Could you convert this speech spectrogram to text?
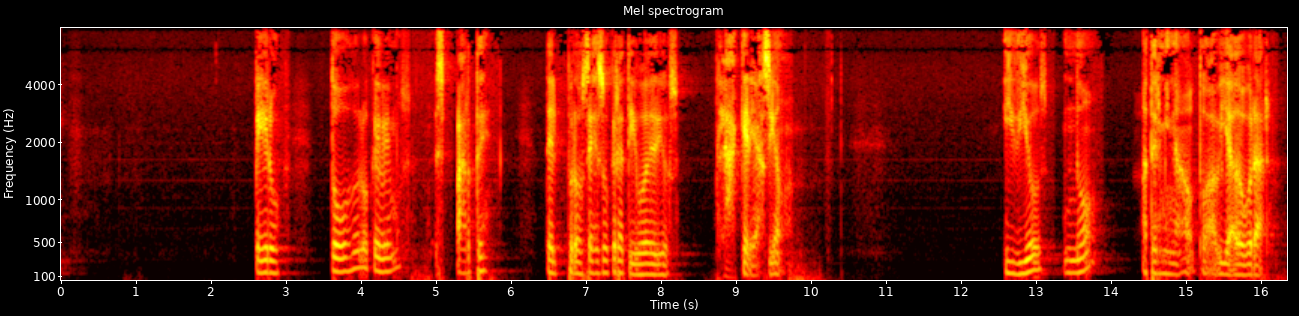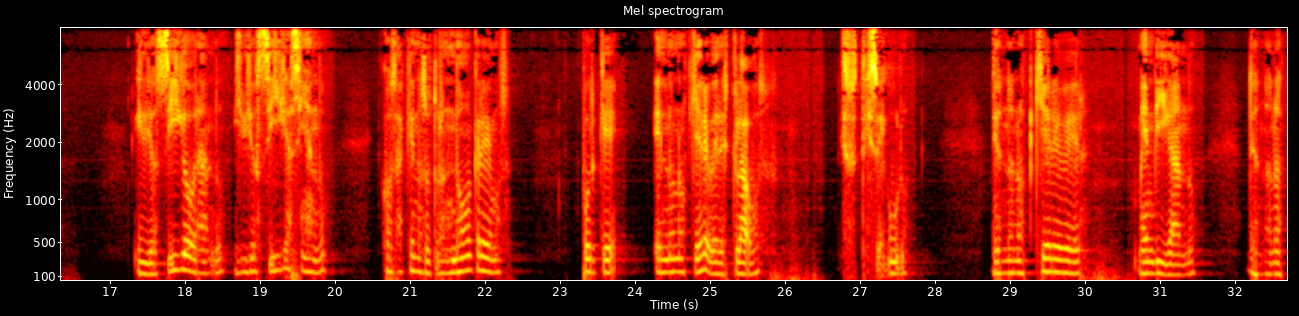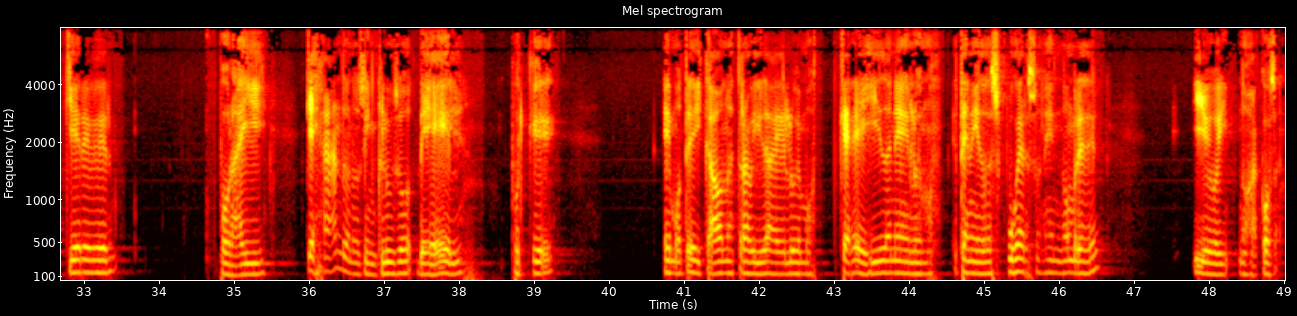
Pero todo lo que vemos es parte del proceso creativo de Dios, la creación. Y Dios no ha terminado todavía de obrar. Y Dios sigue orando y Dios sigue haciendo cosas que nosotros no creemos porque Él no nos quiere ver esclavos, eso estoy seguro. Dios no nos quiere ver mendigando. Dios no nos quiere ver por ahí quejándonos incluso de Él, porque hemos dedicado nuestra vida a Él, lo hemos creído en Él, lo hemos tenido esfuerzo en el nombre de Él, y hoy nos acosan.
